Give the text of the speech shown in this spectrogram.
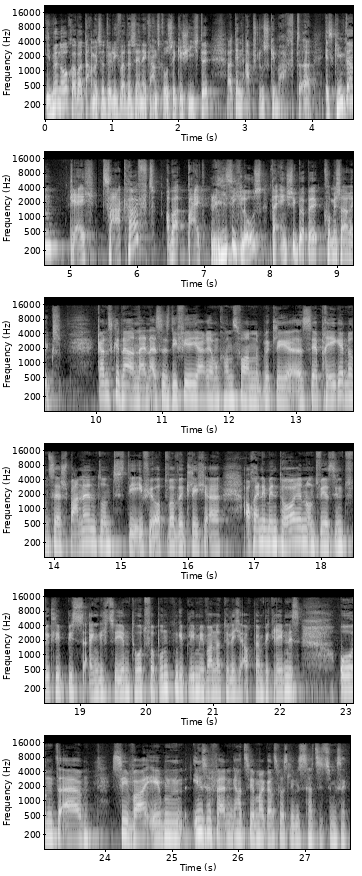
immer noch, aber damals natürlich war das eine ganz große Geschichte, äh, den Abschluss gemacht. Äh, es ging dann gleich zaghaft, aber bald riesig los. Der Einstieg war bei Kommissar Rex. Ganz genau, nein, also die vier Jahre am Konz waren wirklich äh, sehr prägend und sehr spannend und die Evi Ott war wirklich äh, auch eine Mentorin und wir sind wirklich bis eigentlich zu ihrem Tod verbunden geblieben. Ich war natürlich auch beim Begräbnis und ähm, sie war eben, insofern hat sie mal ganz was Liebes, hat sie zu mir gesagt,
